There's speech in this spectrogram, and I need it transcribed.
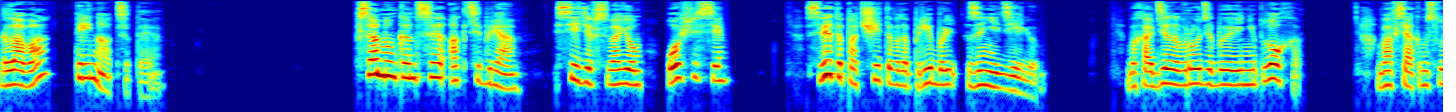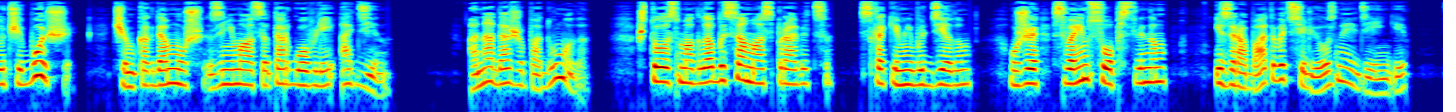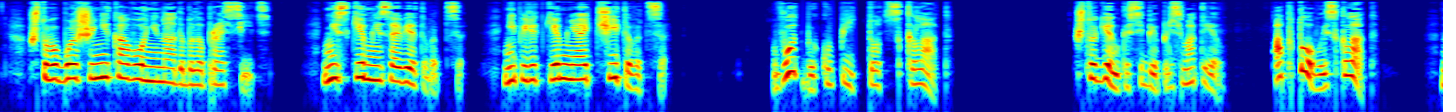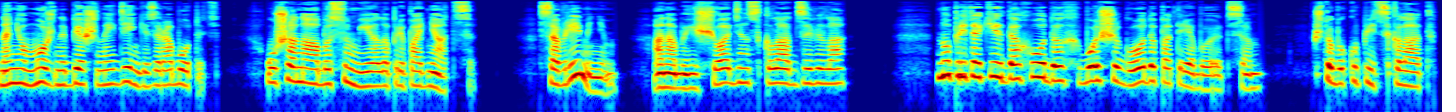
Глава 13 В самом конце октября, сидя в своем офисе, Света подсчитывала прибыль за неделю. Выходило вроде бы неплохо, во всяком случае больше, чем когда муж занимался торговлей один. Она даже подумала, что смогла бы сама справиться с каким-нибудь делом, уже своим собственным, и зарабатывать серьезные деньги чтобы больше никого не надо было просить, ни с кем не советоваться, ни перед кем не отчитываться. Вот бы купить тот склад, что Генка себе присмотрел. Оптовый склад. На нем можно бешеные деньги заработать. Уж она бы сумела приподняться. Со временем она бы еще один склад завела. Но при таких доходах больше года потребуется, чтобы купить склад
